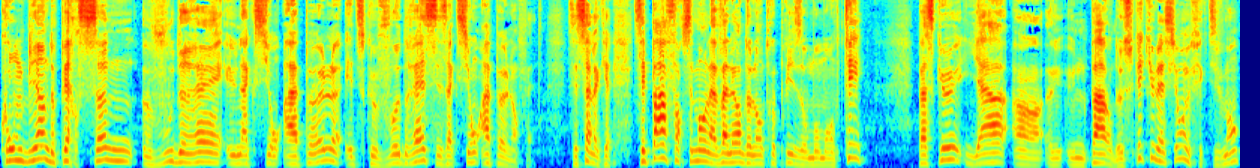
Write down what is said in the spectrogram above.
combien de personnes voudraient une action Apple et de ce que vaudraient ces actions Apple en fait? C'est ça la c'est pas forcément la valeur de l'entreprise au moment T parce que il y a une part de spéculation effectivement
